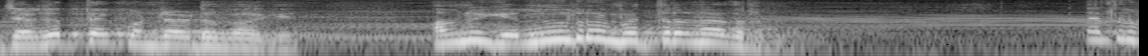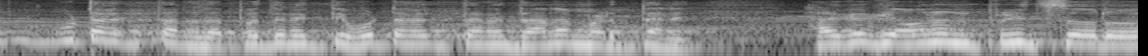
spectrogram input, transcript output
ಜಗತ್ತೇ ಕೊಂಡಾಡುವ ಹಾಗೆ. ಅವನಿಗೆ ಎಲ್ಲರೂ ಮಿತ್ರನಾದರು. ಎಲ್ಲರೂ ಊಟ ಹಾಕ್ತಾನಲ್ಲ, ಪ್ರತಿನಿತ್ಯ ಊಟ ಹಾಕ್ತಾನೆ, ದಾನ ಮಾಡ್ತಾನೆ. ಹಾಗಾಗಿ ಅವನನ್ನು ಪ್ರೀತಿಸೋರು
